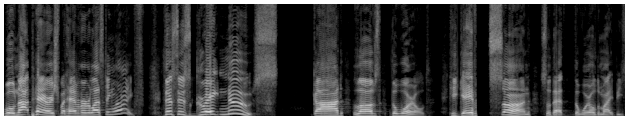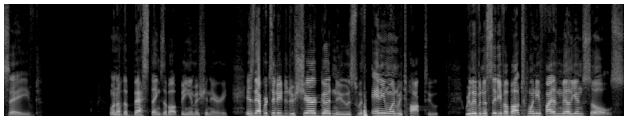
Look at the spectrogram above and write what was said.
will not perish but have everlasting life. This is great news. God loves the world. He gave His Son so that the world might be saved one of the best things about being a missionary is the opportunity to share good news with anyone we talk to. We live in a city of about 25 million souls.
